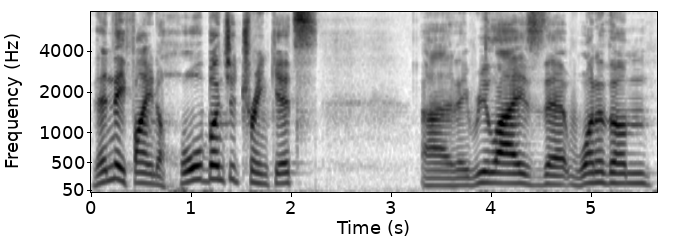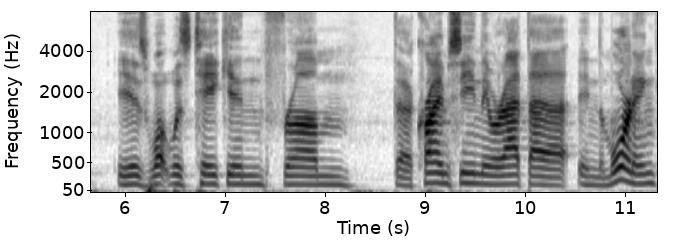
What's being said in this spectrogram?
then they find a whole bunch of trinkets. Uh, they realize that one of them is what was taken from the crime scene they were at the, in the morning.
